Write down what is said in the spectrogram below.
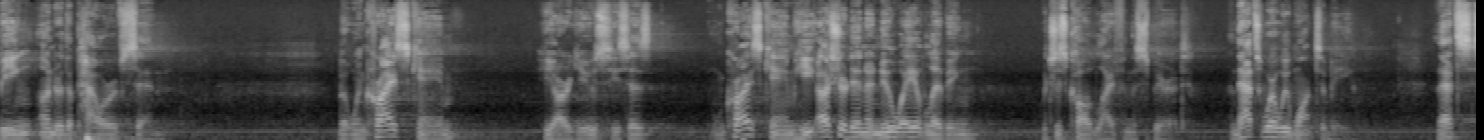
being under the power of sin. But when Christ came, he argues, he says, when Christ came, he ushered in a new way of living, which is called life in the Spirit. And that's where we want to be. That's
